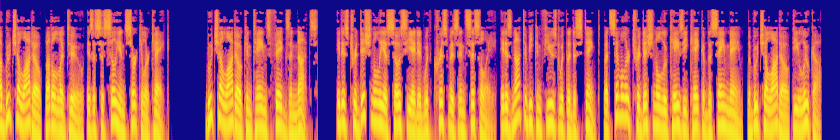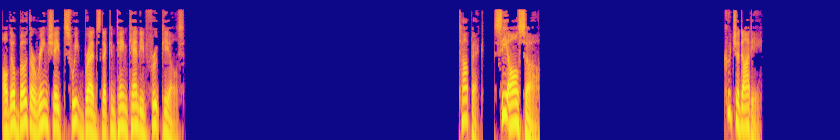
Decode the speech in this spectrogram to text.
A buccellato is a Sicilian circular cake. Buccellato contains figs and nuts. It is traditionally associated with Christmas in Sicily. It is not to be confused with the distinct, but similar traditional Lucchese cake of the same name, the buccellato di Lucca, although both are ring-shaped sweet breads that contain candied fruit peels. See also Cucciadati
